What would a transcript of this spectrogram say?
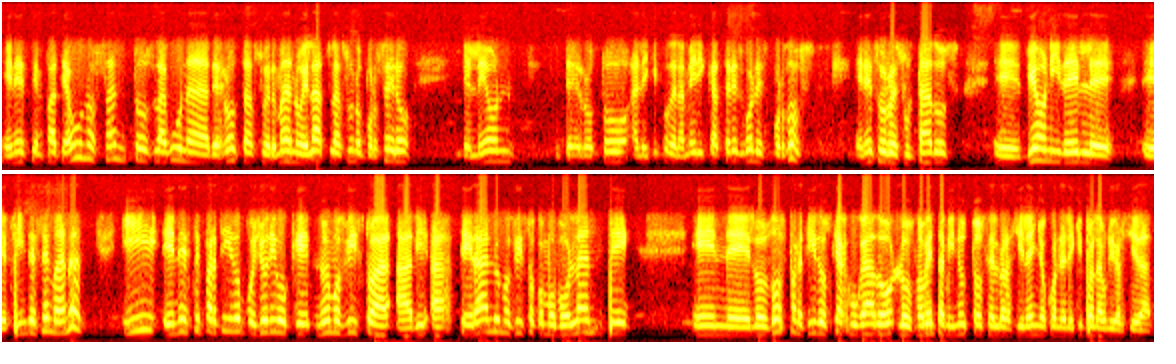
en este empate a uno. Santos Laguna derrota a su hermano el Atlas uno por cero. El León derrotó al equipo del América tres goles por dos. En esos resultados, eh, Diony del eh, eh, fin de semana y en este partido, pues yo digo que no hemos visto a, a, Terán, lo hemos visto como volante en eh, los dos partidos que ha jugado los 90 minutos el brasileño con el equipo de la universidad.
